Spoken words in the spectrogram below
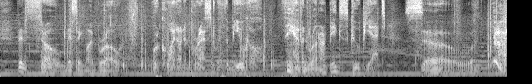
Been so missing my bro. We're quite unimpressed with the Bugle. They haven't run our big scoop yet. So. Ugh,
